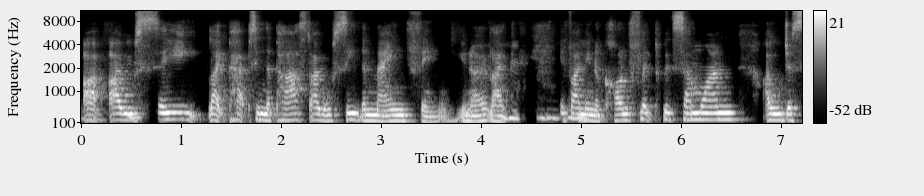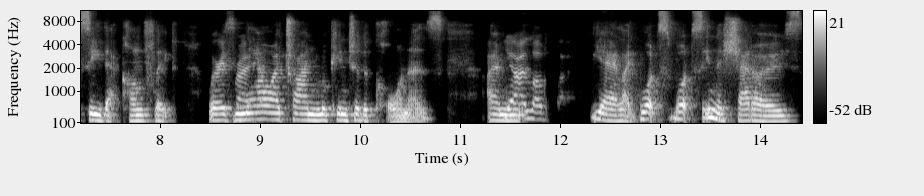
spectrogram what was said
I, I, will see, like perhaps in the past, I will see the main thing, you know, like mm-hmm. if I'm in a conflict with someone, I will just see that conflict. Whereas right. now I try and look into the corners. I'm, yeah, I love that yeah like what's what's in the shadows?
